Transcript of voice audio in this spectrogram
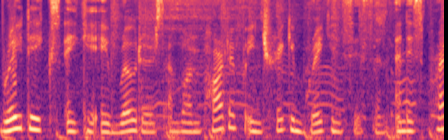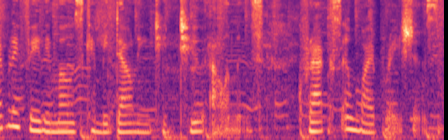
Brake aka rotors are one part of an intriguing braking system and its primary failure modes can be down into two elements, cracks and vibrations.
